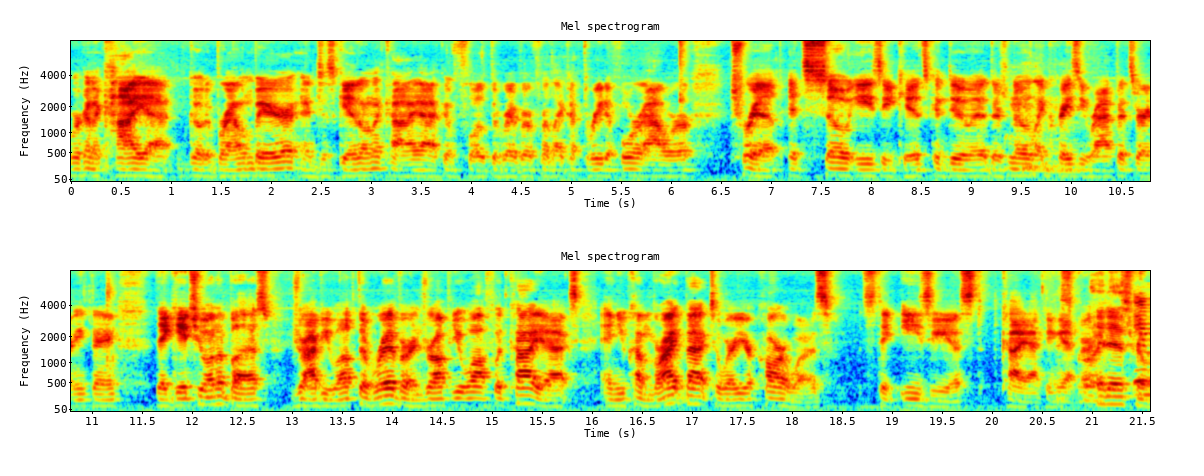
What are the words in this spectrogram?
We're gonna kayak, go to Brown Bear, and just get on a kayak and float the river for like a three to four hour trip. It's so easy. Kids can do it. There's no like mm-hmm. crazy rapids or anything. They get you on a bus, drive you up the river, and drop you off with kayaks, and you come right back to where your car was. It's the easiest kayaking ever. It is really, it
